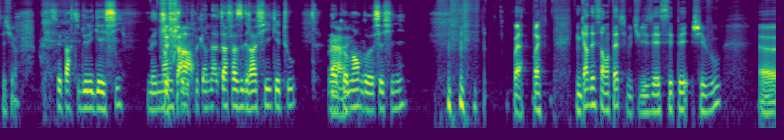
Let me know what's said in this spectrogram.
c'est sûr. C'est parti du legacy. Mais non, C'est il faut ça. des trucs en interface graphique et tout. La Ah commande, c'est fini. Voilà, bref. Donc gardez ça en tête si vous utilisez SCP chez vous. Euh,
